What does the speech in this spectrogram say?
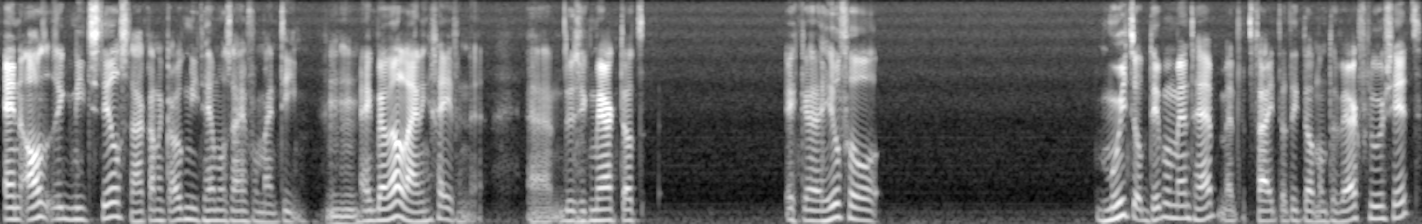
En als ik niet stilsta, kan ik ook niet helemaal zijn voor mijn team. Mhm. En ik ben wel leidinggevende. Ehm, dus ik merk dat ik eh, heel veel moeite op dit moment heb met het feit dat ik dan op de werkvloer zit,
